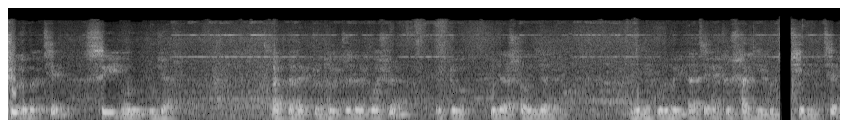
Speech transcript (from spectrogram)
শুরু হচ্ছে শ্রী গুরু পূজা। আপনারা একটু ধৈর্য ধরে বসবেন, একটু পূজার সরঞ্জামে যিনি পুরোহিত আছেন, একটু সাজিয়ে গুছিয়ে দিচ্ছেন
